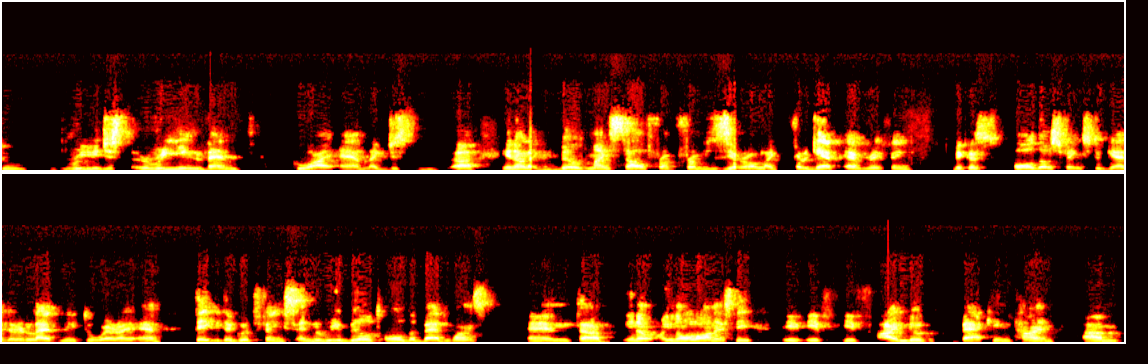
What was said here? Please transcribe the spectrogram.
to really just reinvent who I am, like just uh, you know, like build myself from from zero, like forget everything because all those things together led me to where I am. Take the good things and rebuild all the bad ones. And uh, you know, in all honesty, if if I look back in time, um,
